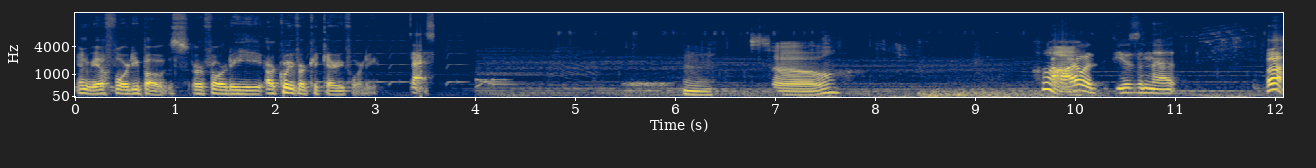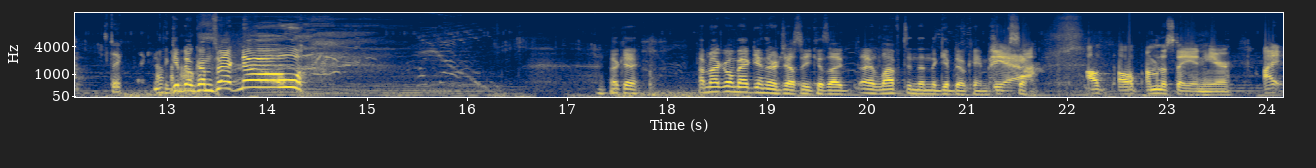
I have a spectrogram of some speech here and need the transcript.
And we have 40 bows. Or 40. Our quiver could carry 40. Nice. Hmm. So, Oh, I was using that Ah! stick like The nothing Gibdo else. comes back. No! okay. I'm not going back in there, Jesse, because I, I left and then the Gibdo came back. Yeah, so- I'll, I'll I'm gonna stay in here. I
